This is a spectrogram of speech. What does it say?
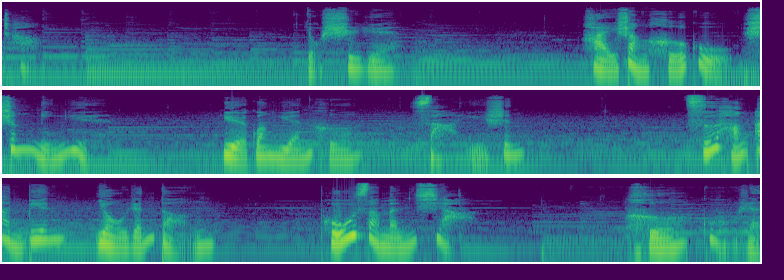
怅。有诗曰：“海上何故生明月？月光圆河洒余身。慈航岸边有人等，菩萨门下何故人？”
